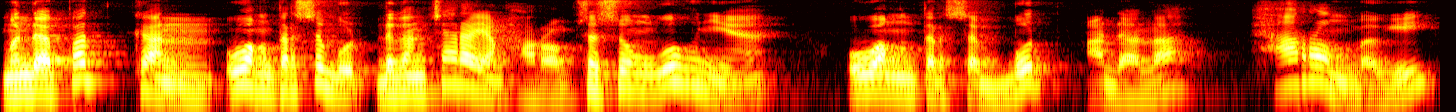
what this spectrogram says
mendapatkan uang tersebut dengan cara yang haram, sesungguhnya uang tersebut adalah haram bagi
